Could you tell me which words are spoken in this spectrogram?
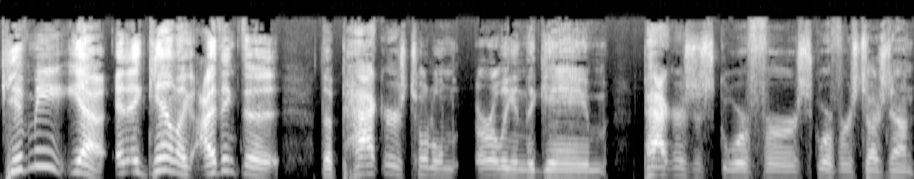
give me yeah and again like i think the the packers total early in the game packers to score first score first touchdown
